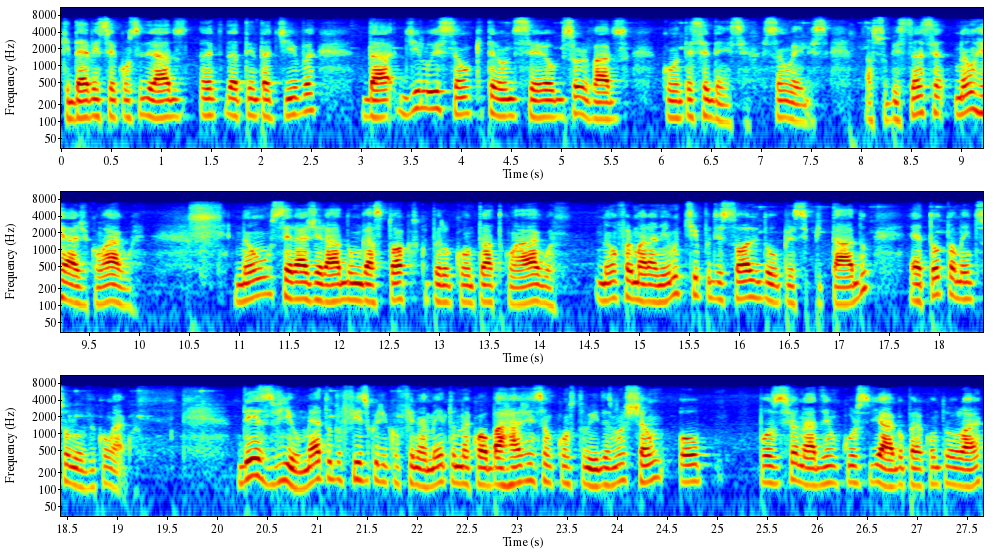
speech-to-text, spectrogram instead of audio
que devem ser considerados antes da tentativa da diluição que terão de ser observados com antecedência. São eles: a substância não reage com água, não será gerado um gás tóxico pelo contato com a água, não formará nenhum tipo de sólido ou precipitado, é totalmente solúvel com água. Desvio método físico de confinamento na qual barragens são construídas no chão ou posicionadas em um curso de água para controlar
